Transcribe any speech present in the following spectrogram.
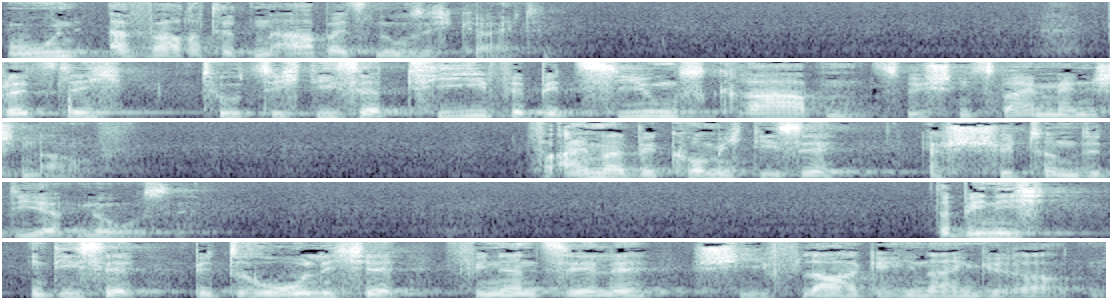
unerwarteten Arbeitslosigkeit. Plötzlich tut sich dieser tiefe Beziehungsgraben zwischen zwei Menschen auf. Auf einmal bekomme ich diese erschütternde Diagnose. Da bin ich in diese bedrohliche finanzielle Schieflage hineingeraten.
